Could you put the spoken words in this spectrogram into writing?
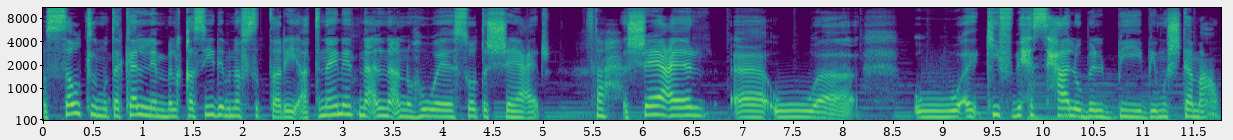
الصوت المتكلم بالقصيدة بنفس الطريقة. تنيناتنا قلنا أنه هو صوت الشاعر. صح. الشاعر وكيف بحس حاله بمجتمعه.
